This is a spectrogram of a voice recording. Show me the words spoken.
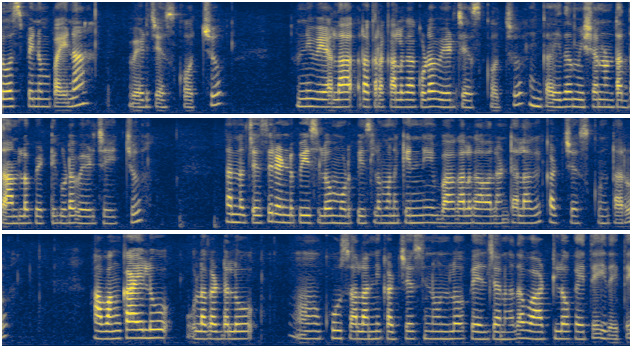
దోశ పెనం పైన వేడి చేసుకోవచ్చు. అన్ని ఎలా రకరకాలుగా కూడా వేడి చేసుకోవచ్చు. ఇంకా ఏదో మిషన్ ఉంటుంది దాంట్లో పెట్టి కూడా వేడి చేయొచ్చు. దాన్ని వచ్చేసి రెండు పీసులు మూడు పీసులు మనకి ఎన్ని భాగాలు కావాలంటే అలాగే కట్ చేసుకుంటారు. ఆ వంకాయలు ఉల్లగడ్డలు కూసాలన్నీ కట్ చేసి నూనెలో పేల్చాను కదా వాటిలోకైతే ఇదైతే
